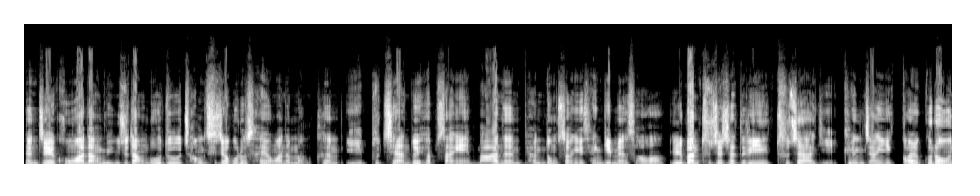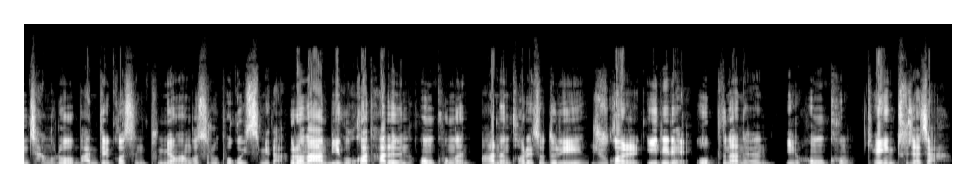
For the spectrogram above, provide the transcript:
현재 공화당, 민주당 모두 정치적으로 사용하는 만큼 이 부채 한도 협상에 많은 변동성이 생기면서 일반 투자자들이 투자하기 굉장히 껄끄러운 장으로 만들 것은 분명한 것으로 보고 있습니다. 그러나 미국과 다른 홍콩은 많은 거래소들이 6월 1일에 오픈하는 이 홍콩 개인 투자자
